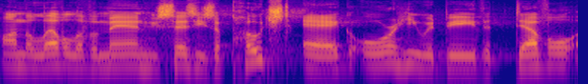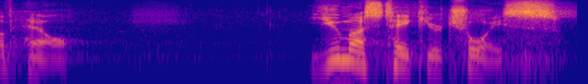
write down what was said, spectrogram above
on the level of a man who says he's a poached egg, or he would be the devil of hell. You must take your choice.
